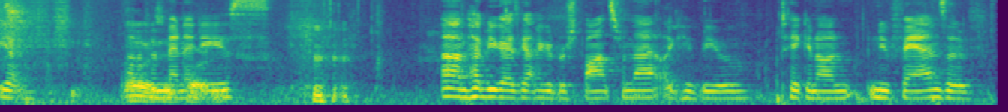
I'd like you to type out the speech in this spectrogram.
Yeah. A lot of amenities. um, have you guys gotten a good response from that? Like, have you taken on new fans that have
